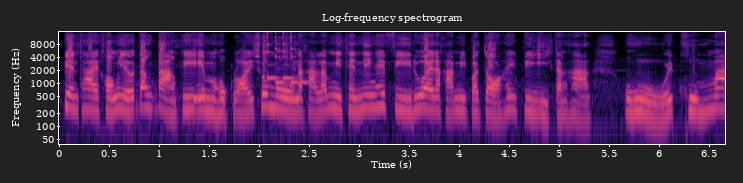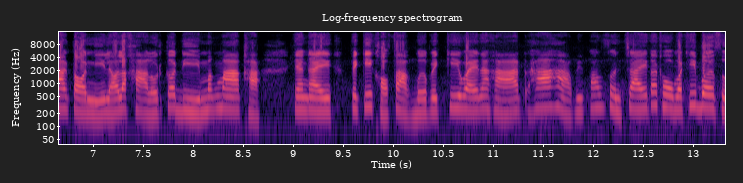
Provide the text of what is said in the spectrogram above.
เปลี่ยนถ่ายของเหลวต่างๆ PM 600 ชั่วโมงนะคะ แล้วมีเทรนนิ่งให้ฟรีด้วยนะคะ มีประจอให้ฟรีอีกต่างหากโอ้โหคุ้มมากตอนนี้แล้วราคารถก็ดีมากๆค่ะ ยังไงเป๊กกี้ขอฝากเบอร์เป๊กกี้ไว้นะคะ ถ้าหากมีความสนใจก็โทรมาที่เบอร์ 083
